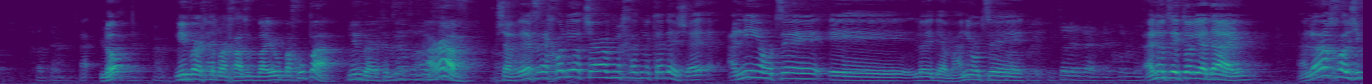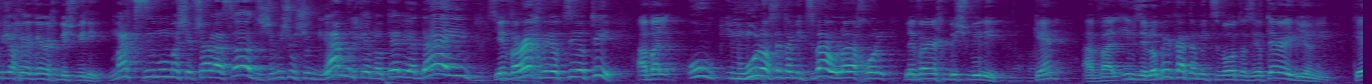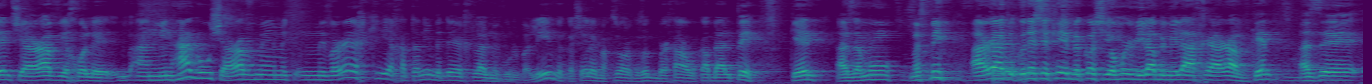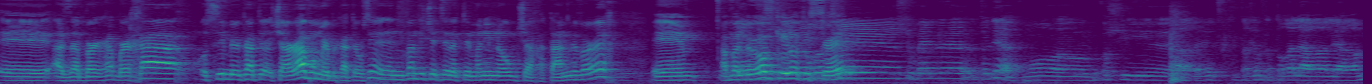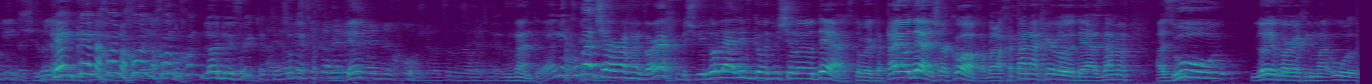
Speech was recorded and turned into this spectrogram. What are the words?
לא. מי מברך את הברכה הזאת בחופה? מי מברך את זה? הרב. עכשיו איך זה יכול להיות שהרב מקדש? אה, אני רוצה, אה, לא יודע מה, אני רוצה, אני רוצה ליטול ידיים, אני לא יכול שמישהו אחר יברך בשבילי. מקסימום מה שאפשר לעשות זה שמישהו שגם כן נוטל ידיים יברך ויוציא אותי. אבל הוא, אם הוא לא עושה את המצווה הוא לא יכול לברך בשבילי, כן? אבל אם זה לא ברכת המצוות אז יותר הגיוני. כן, שהרב יכול, המנהג הוא שהרב מברך כי החתנים בדרך כלל מבולבלים וקשה להם לחזור על כזאת ברכה ארוכה בעל פה, כן, אז אמרו, מספיק, הרי את מקודשת לי, הם בקושי אומרים מילה במילה אחרי הרב, כן, אז, אה, אה, אז הברכה עושים ברכת, שהרב אומר ברכת אירוסין, אני הבנתי שאצל התימנים נהוג שהחתן מברך, אה, אבל ברוב קהילות ישראל... שבהם, אתה יודע, כמו בקושי. כן, כן, נכון, נכון, נכון, נכון, לא ידעו עברית, אתה צודק. כן? הבנתי. מקובל שהרב מברך בשביל לא להעליב גם את מי שלא יודע. זאת אומרת, אתה יודע, יישר כוח, אבל החתן האחר לא יודע, אז למה... אז הוא לא יברך,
